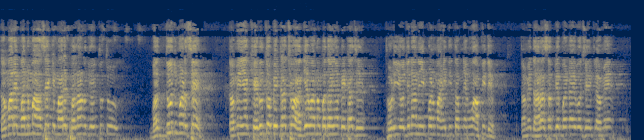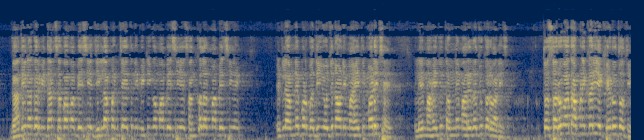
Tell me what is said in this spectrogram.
તમારે મનમાં હશે કે મારે ફલાણું જોઈતું હતું બધું જ મળશે. તમે અહીંયા ખેડૂતો બેઠા છો, આગેવાનો બધા અહીંયા બેઠા છે. થોડી યોજનાની પણ માહિતી તમને હું આપી દઉં. તમે ધારાસભ્ય બનાવ્યો છે એટલે અમે ગાંધીનગર વિધાનસભામાં બેસીએ, જિલ્લા પંચાયતની મિટિંગોમાં બેસીએ, સંકલનમાં બેસીએ. એટલે અમને પણ બધી યોજનાઓની માહિતી મળી છે એટલે એ માહિતી તમને મારે રજૂ કરવાની છે. તો શરૂઆત આપણે કરીએ ખેડૂતોથી.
